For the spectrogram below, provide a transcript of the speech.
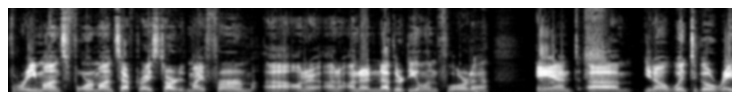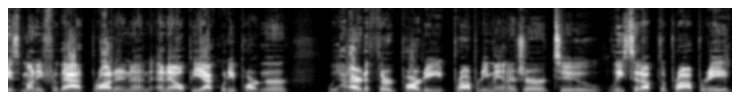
three months, four months after I started my firm uh, on, a, on, on another deal in Florida, and um, you know went to go raise money for that. Brought in an, an LP equity partner. We hired a third party property manager to lease it up the property,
